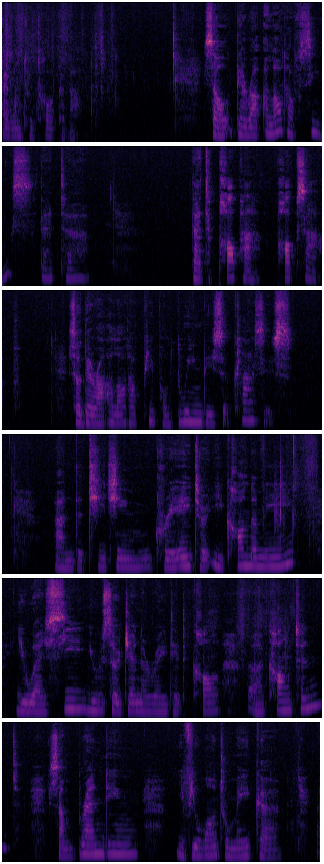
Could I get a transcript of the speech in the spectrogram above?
I want to talk about. So there are a lot of things that uh, that pop up, pops up. So there are a lot of people doing these classes and the teaching creator economy, USC user generated uh, content, some branding. If you want to make a,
